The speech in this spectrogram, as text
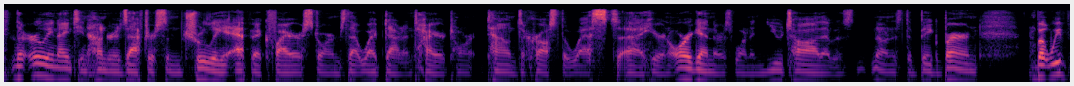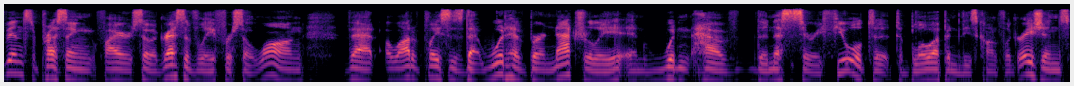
the early 1900s after some truly epic firestorms that wiped out entire tor- towns across the west uh, here in oregon. There was one in utah that was known as the big burn. But we've been suppressing fires so aggressively for so long that a lot of places that would have burned naturally and wouldn't have the necessary fuel to, to blow up into these conflagrations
